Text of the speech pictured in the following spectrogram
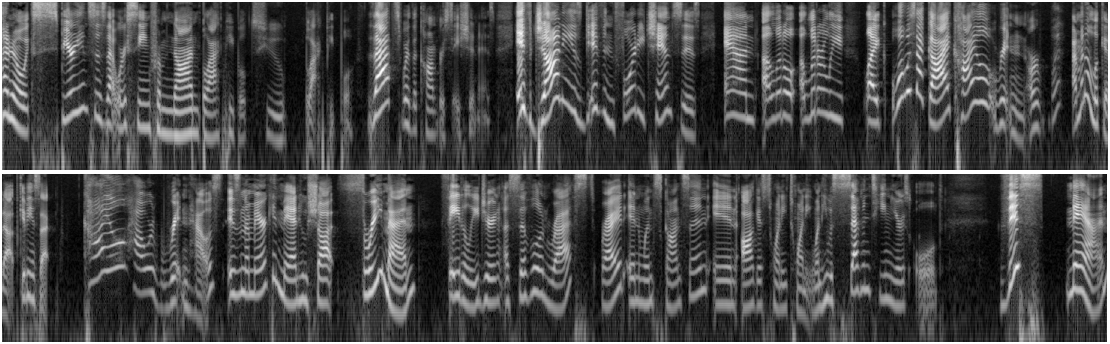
don't know, experiences that we're seeing from non black people to black people. That's where the conversation is. If Johnny is given 40 chances and a little, a literally, like, what was that guy? Kyle Ritten, or what? I'm going to look it up. Give me a sec. Kyle Howard Rittenhouse is an American man who shot three men fatally during a civil unrest, right, in Wisconsin in August 2020 when he was 17 years old. This man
